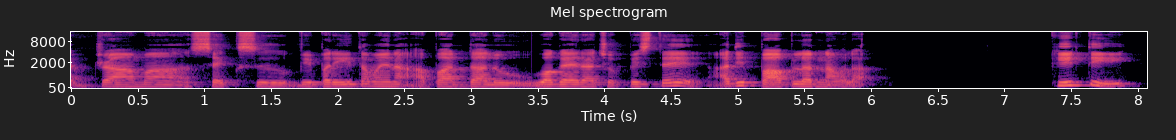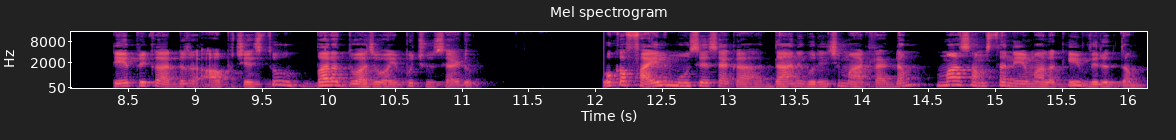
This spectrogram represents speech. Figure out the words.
డ్రామా సెక్స్ విపరీతమైన అపార్థాలు వగైరా చొప్పిస్తే అది పాపులర్ నవల. కీర్తి టేప్ రికార్డర్ ఆపు చేస్తూ భరద్వాజ వైపు చూశాడు. ఒక ఫైల్ మూసేశాక దాని గురించి మాట్లాడడం మా సంస్థ నియమాలకి విరుద్ధం.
